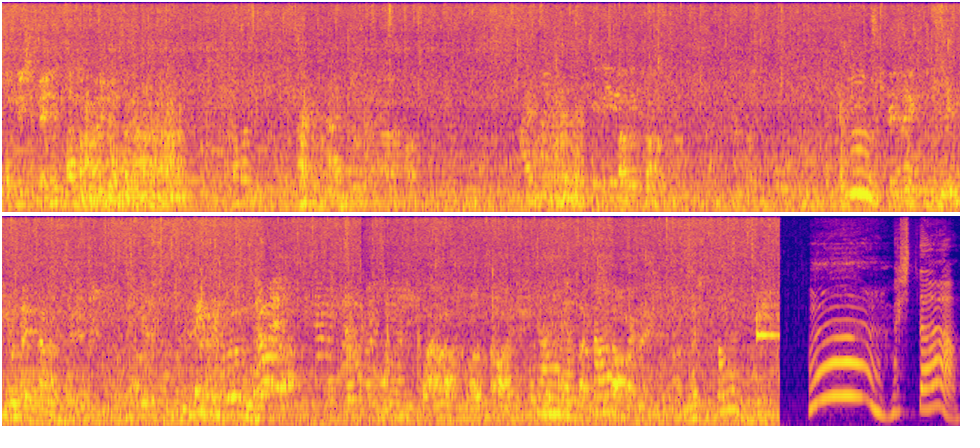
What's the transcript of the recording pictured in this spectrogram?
정민 씨 메뉴판 안 맛있다.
